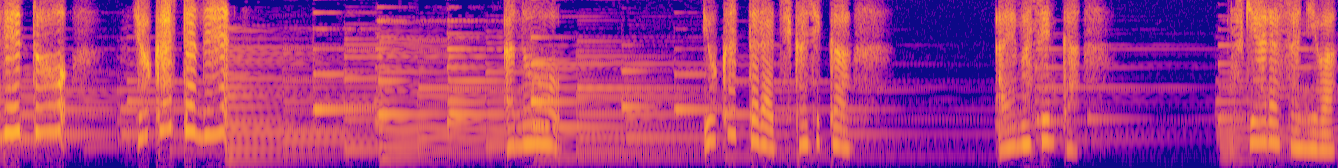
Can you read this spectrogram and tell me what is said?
めでとう。よかったね」あのよかったら近々会えませんか？月原さんには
